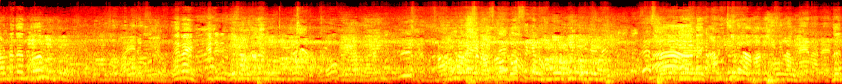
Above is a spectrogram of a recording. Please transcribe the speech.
সাউন্ডটা দেন তো। ভাই এটা একটু সাউন্ডটা দেন। হ্যাঁ, আমি দিলাম আমি না নেন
